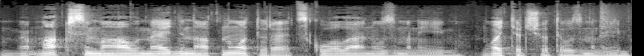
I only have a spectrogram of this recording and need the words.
Maksimāli mēģināt noturēt skolēnu uzmanību, noķert šo uzmanību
